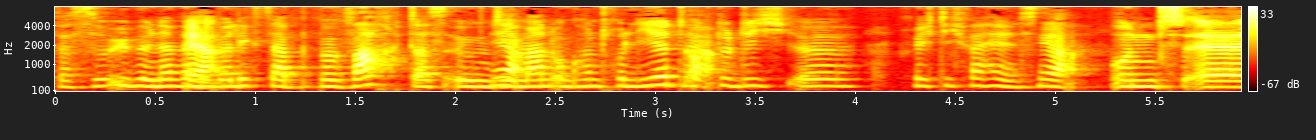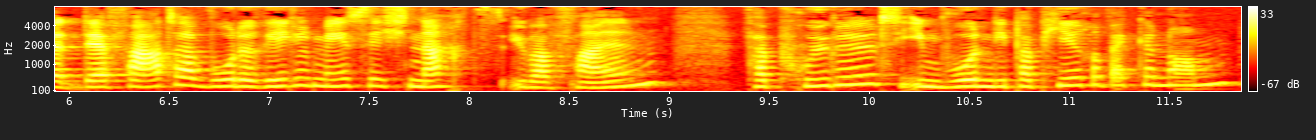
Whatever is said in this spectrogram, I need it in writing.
Das ist so übel, ne? Wenn Ja. du überlegst, da bewacht das irgendjemand Ja. und kontrolliert, Ja. ob du dich äh, richtig verhältst. Ja. Und äh, der Vater wurde regelmäßig nachts überfallen, verprügelt, ihm wurden die Papiere weggenommen.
